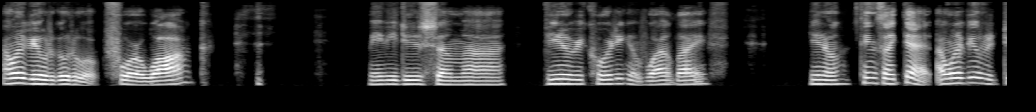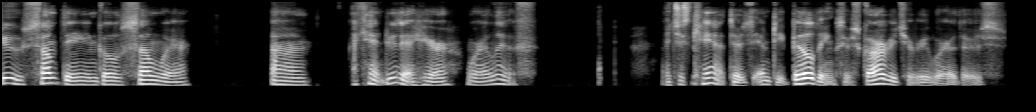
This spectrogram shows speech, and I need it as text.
I want to be able to go to a, for a walk. Maybe do some uh, video recording of wildlife. You know, things like that. I want to be able to do something and go somewhere. Um, I can't do that here where I live. I just can't. There's empty buildings. There's garbage everywhere. There's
